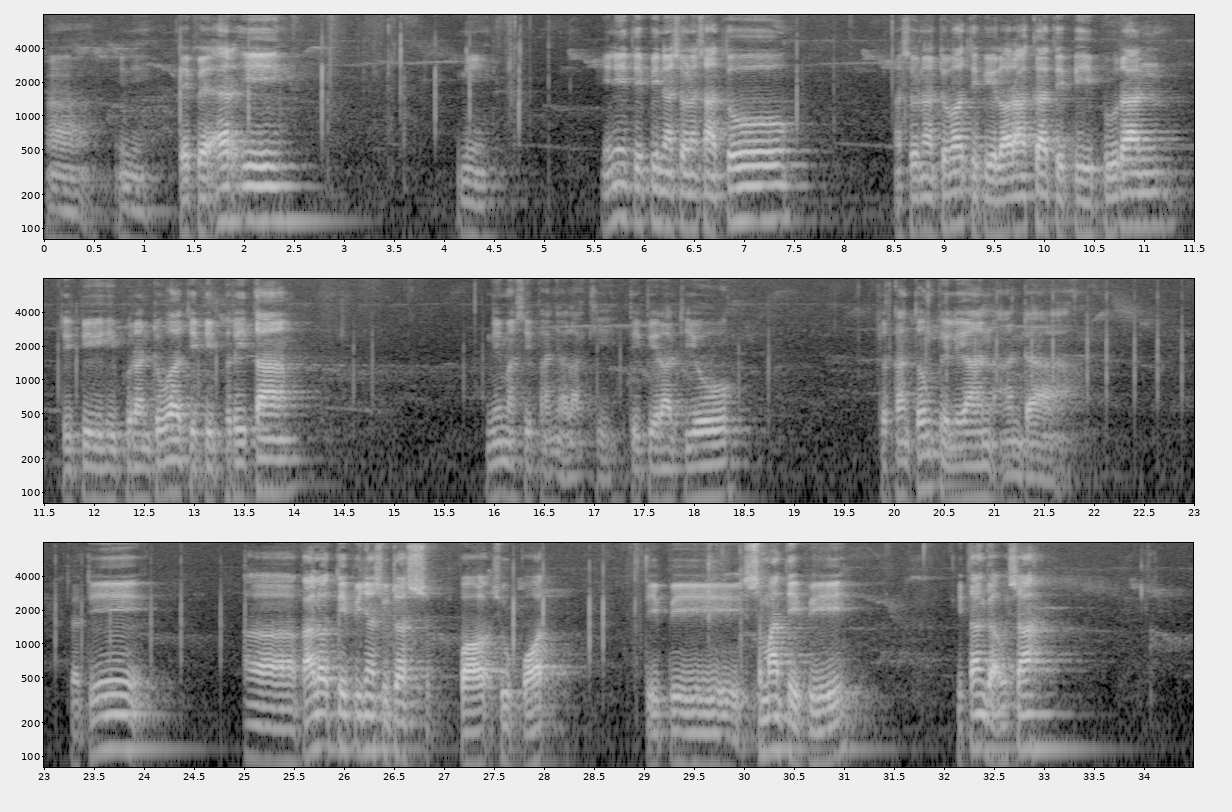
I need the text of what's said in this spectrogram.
nah, ini TVRI ini. Ini TV nasional 1 nasional 2 TV olahraga TV hiburan TV hiburan 2 TV berita ini masih banyak lagi TV radio tergantung pilihan Anda. Jadi eh, kalau TV-nya sudah support, support TV smart TV, kita nggak usah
